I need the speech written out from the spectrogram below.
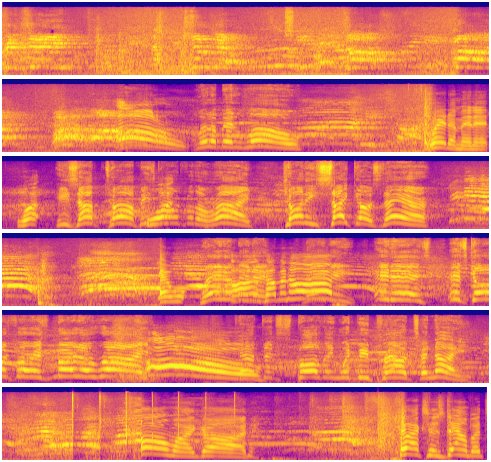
Chris Shady! You get top five! Oh! A little bit low. Wait a minute. What? He's up top. He's What? going for the ride. Johnny Psycho's there. And Wait a oh, minute. coming off. Maybe it is. It's going for his murder ride. Oh! Captain Spaulding would be proud tonight. Oh my God. Flax is down, but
